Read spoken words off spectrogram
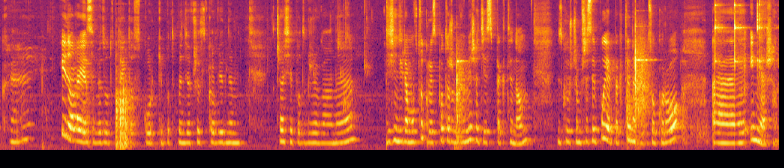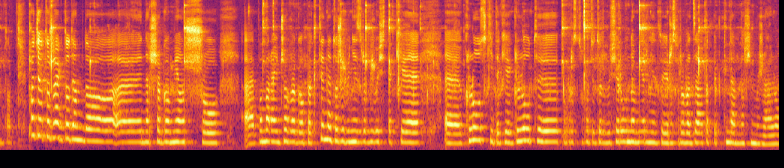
Okej. I doleję sobie tu tutaj do skórki, bo to będzie wszystko w jednym czasie podgrzewane. 10 gramów cukru jest po to, żeby wymieszać je z pektyną. W związku z czym przesypuję pektynę do cukru e, i mieszam to. Chodzi o to, że jak dodam do e, naszego miąższu e, pomarańczowego pektynę, to żeby nie zrobiły się takie e, kluski, takie gluty. Po prostu chodzi o to, żeby się równomiernie tutaj rozprowadzała ta pektyna w naszym żelu.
